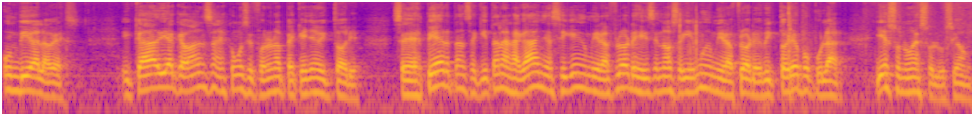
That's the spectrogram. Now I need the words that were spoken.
un día a la vez. Y cada día que avanzan es como si fuera una pequeña victoria. Se despiertan, se quitan las lagañas, siguen en Miraflores y dicen, no, seguimos en Miraflores, victoria popular. Y eso no es solución.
